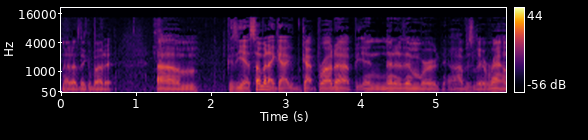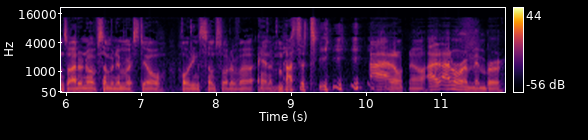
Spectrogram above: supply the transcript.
now that I think about it, Um, because yeah, some of that got got brought up, and none of them were obviously around. So I don't know if some of them are still holding some sort of uh, animosity. I don't know. I, I don't remember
